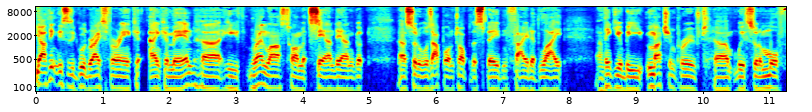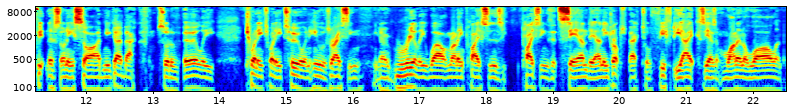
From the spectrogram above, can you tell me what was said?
Yeah, I think this is a good race for Anchor, Anchorman. Uh, he ran last time at Sandown, got uh, sort of was up on top of the speed and faded late. I think he'll be much improved um, with sort of more fitness on his side. And you go back sort of early 2022, and he was racing, you know, really well running places placings at Sandown. He drops back to a 58 because he hasn't won in a while, and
